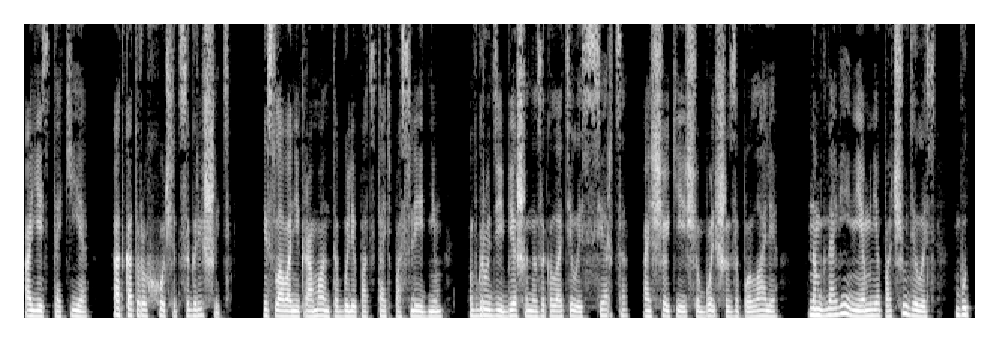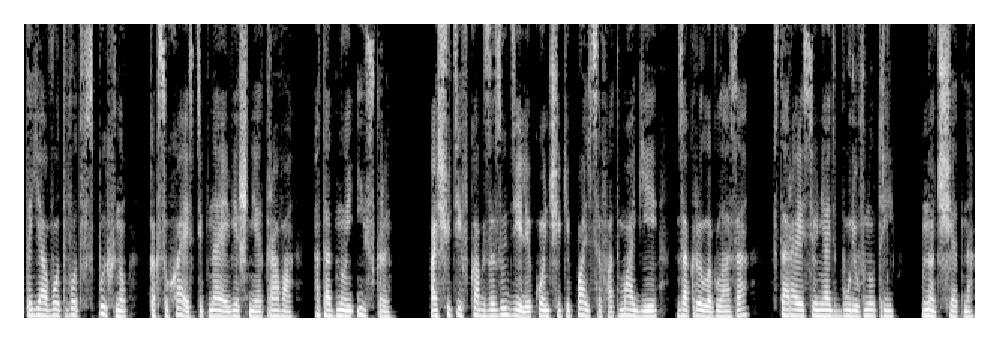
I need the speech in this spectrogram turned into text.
а есть такие, от которых хочется грешить. И слова некроманта были под стать последним. В груди бешено заколотилось сердце, а щеки еще больше запылали. На мгновение мне почудилось, будто я вот-вот вспыхну, как сухая степная вешняя трава от одной искры. Ощутив, как зазудели кончики пальцев от магии, закрыла глаза, стараясь унять бурю внутри, но тщетно.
